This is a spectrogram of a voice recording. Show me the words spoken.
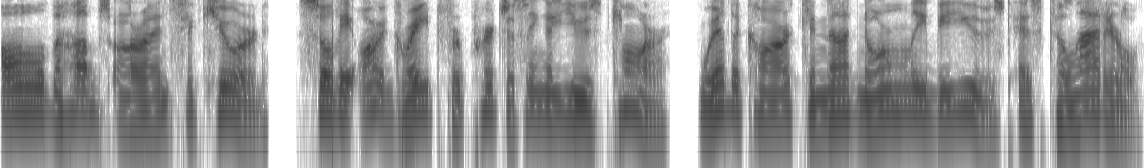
All the hubs are unsecured, so they are great for purchasing a used car, where the car cannot normally be used as collateral.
